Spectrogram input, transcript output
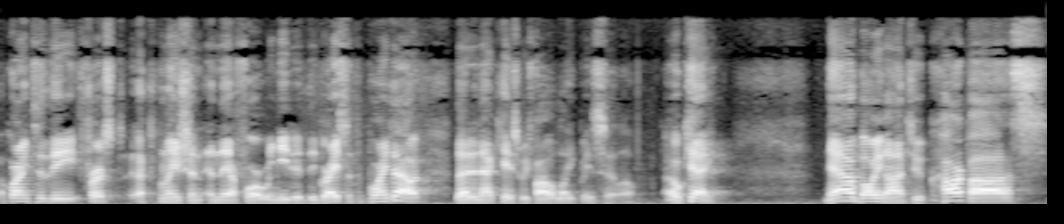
according to the first explanation, and therefore we needed the bracelet to point out that in that case we followed like Beis Hillel. Okay. Now going on to Karpas.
